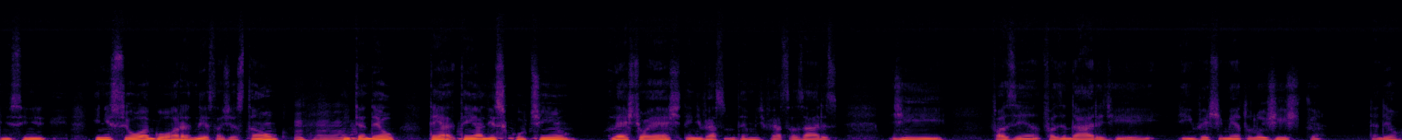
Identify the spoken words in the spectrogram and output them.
inici, iniciou agora nessa gestão, uhum. entendeu? Tem, tem Alice Coutinho, leste-oeste, tem diversos, temos diversas áreas de fazenda, fazenda área de, de investimento, logística, entendeu?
